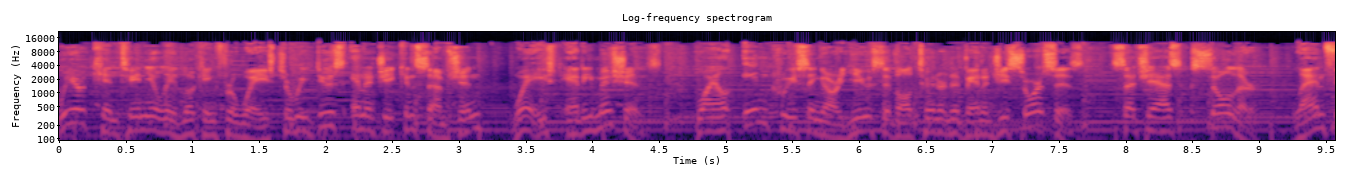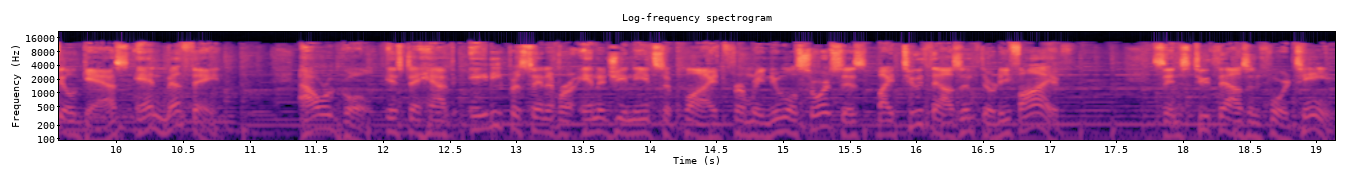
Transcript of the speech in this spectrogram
We are continually looking for ways to reduce energy consumption, waste, and emissions while increasing our use of alternative energy sources such as solar, landfill gas, and methane. Our goal is to have 80% of our energy needs supplied from renewable sources by 2035. Since 2014,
